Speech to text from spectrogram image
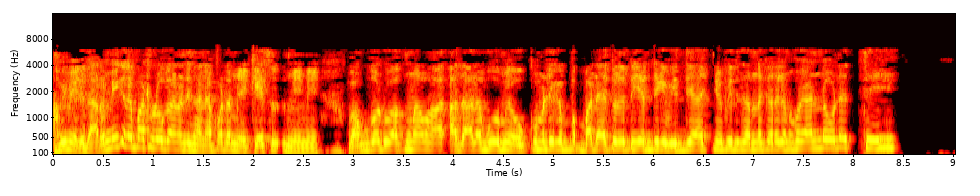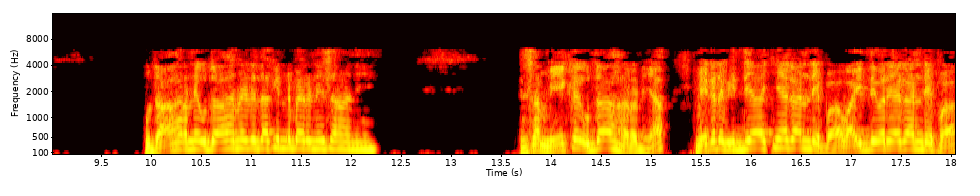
අපි මේක ධර්මයේ කියලා පටලවා ගන්න නිසා අපට මේ කේස් මේ මේ වක්ගොඩුවක්ම අදාළ භූමිය මේ ඔක්කොම ටික බඩ ඇතුලේ තියෙන ටික විද්‍යාඥයෝ පිළිසන්න කරගෙන හොයන්න ඕනේ නැත්තේ. උදාහරණේ උදාහරණයට දකින්න බැරි නිසානේ. නිසා මේක උදාහරණයක්. මේකට විද්‍යාඥයා ගන්න එපා, වෛද්‍යවරයා ගන්න එපා.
